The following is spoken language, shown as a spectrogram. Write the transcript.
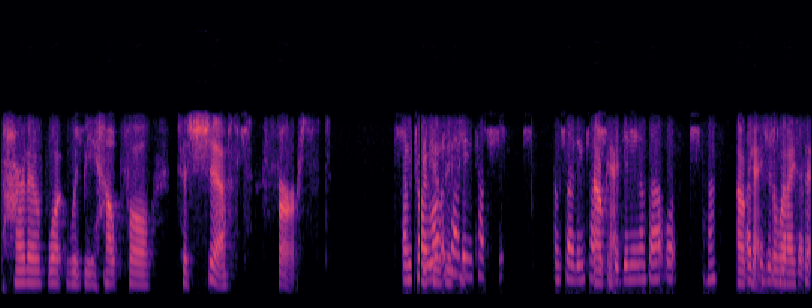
part of what would be helpful to shift first. I'm sorry. Because What was? I didn't catch. I'm sorry. I didn't catch Okay. the beginning of that. What? Huh? Okay, so what I said,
